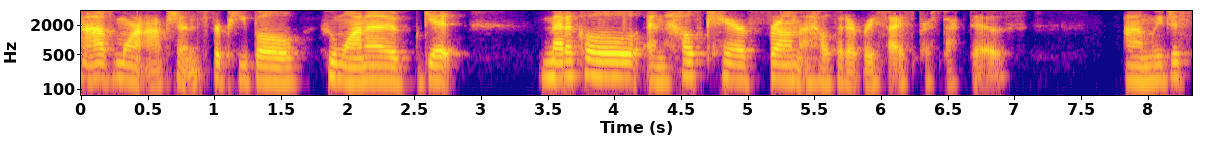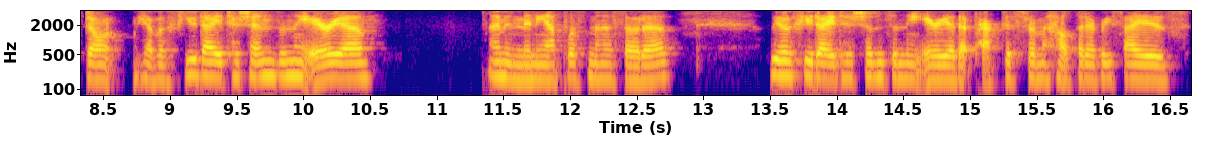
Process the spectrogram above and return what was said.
have more options for people who want to get medical and healthcare from a health at every size perspective. Um, we just don't, we have a few dietitians in the area. I'm in Minneapolis, Minnesota. We have a few dietitians in the area that practice from a health at every size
